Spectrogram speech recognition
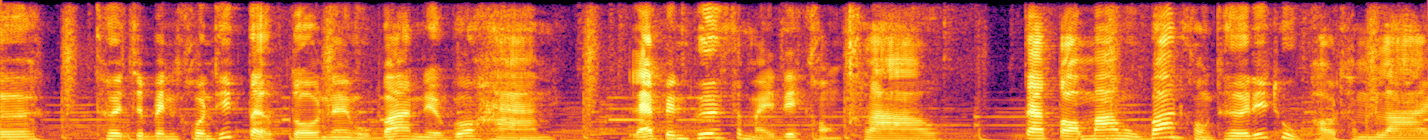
อ เธอจะเป็นคนที่เติบโตในหมู่บ้านเนเวอร์ฮามและเป็นเพื่อนสมัยเด็กของคลาว แต่ต่อมาหมู่บ้านของเธอได้ถูกเผาทำลาย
